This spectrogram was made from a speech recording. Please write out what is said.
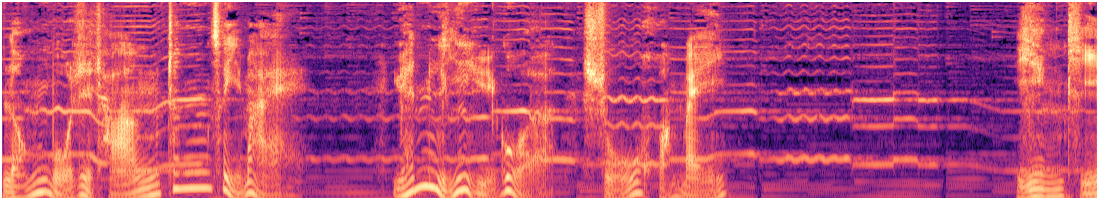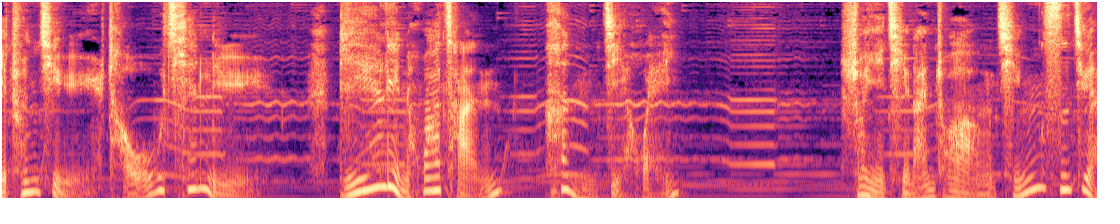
龙母日长争翠麦，园林雨过熟黄梅。莺啼春去愁千缕，蝶恋花残恨几回。睡起南窗情思倦，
